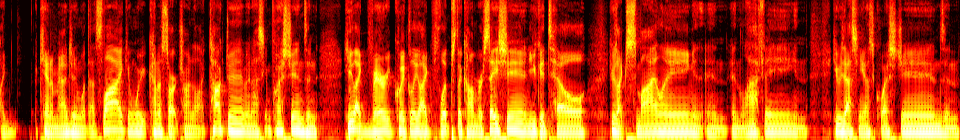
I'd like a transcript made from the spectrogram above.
like I can't imagine what that's like. And we kind of start trying to like talk to him and ask him questions. And he like very quickly like flips the conversation. And you could tell he was like smiling and, and, and laughing. And he was asking us questions. And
